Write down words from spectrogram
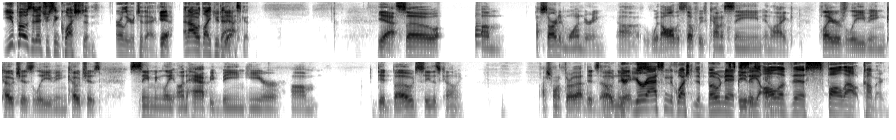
you posed an interesting question earlier today. Yeah. And I would like you to yeah. ask it. Yeah. So, um, I started wondering, uh, with all the stuff we've kind of seen and like players leaving, coaches leaving, coaches seemingly unhappy being here. Um, did Bo see this coming? I just want to throw that. Did so Bo Nix? You're, you're, asking the question: Did Bo Nix see, see all of this fallout coming?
